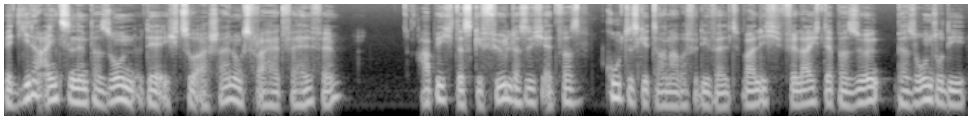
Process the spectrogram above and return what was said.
Mit jeder einzelnen Person, der ich zur Erscheinungsfreiheit verhelfe, habe ich das Gefühl, dass ich etwas Gutes getan habe für die Welt, weil ich vielleicht der Person, Person so die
